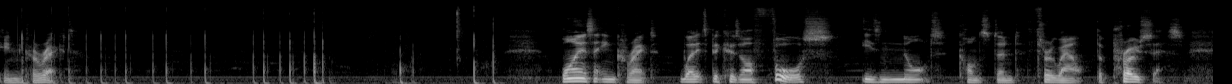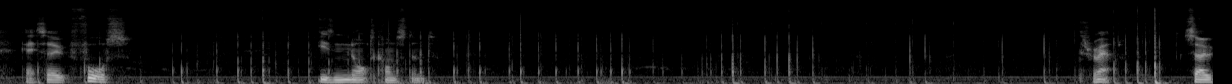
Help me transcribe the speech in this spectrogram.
incorrect. Why is that incorrect? Well, it's because our force is not constant throughout the process. Okay, so force is not constant. throughout. So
